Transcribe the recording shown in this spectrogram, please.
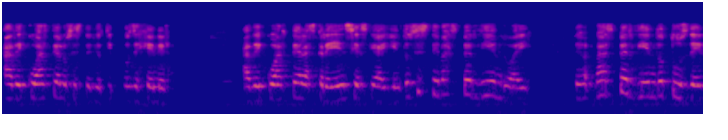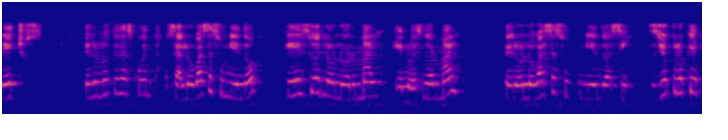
adecuarte a los estereotipos de género, adecuarte a las creencias que hay. Entonces te vas perdiendo ahí, te vas perdiendo tus derechos, pero no te das cuenta, o sea, lo vas asumiendo que eso es lo normal, que no es normal, pero lo vas asumiendo así. Entonces yo creo que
